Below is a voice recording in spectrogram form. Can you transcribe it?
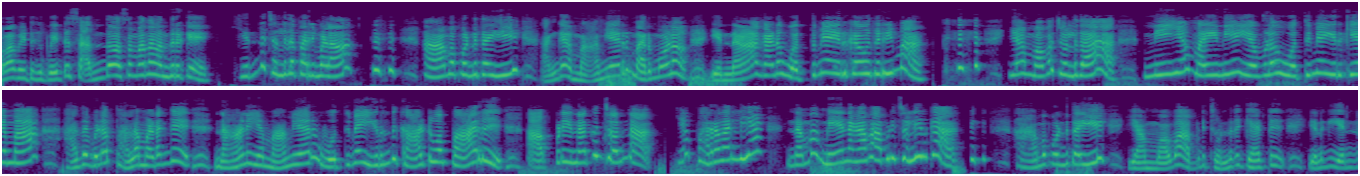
நானும் வீட்டுக்கு போயிட்டு சந்தோஷமா தான் வந்திருக்கேன். என்ன சொல்லுத பரிமளா? ஆமா பொண்ணு தாயி அங்க மாமியார் மருமகளும் என்ன காணும் ஒத்துமையா இருக்காவோ தெரியுமா? என் மவ சொல்லுதா நீயும் மைனியும் எவ்வளவு ஒத்துமையா இருக்கியம்மா? அதை விட பல மடங்கு நானும் என் மாமியார் ஒத்துமையா இருந்து காட்டுவோம் பாரு அப்படின்னாக்க சொன்னா. ஏன் பரவாயில்லையே? நம்ம மேனகாவ அப்படி சொல்லியிருக்கா? ஆமா பொண்ணு தாயி என் மவ அப்படி சொன்னதை கேட்டு எனக்கு என்ன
